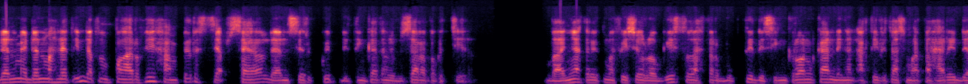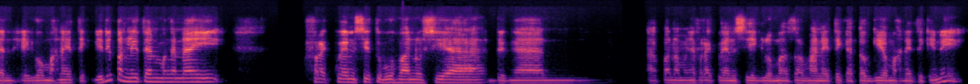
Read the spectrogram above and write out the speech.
Dan medan magnet ini dapat mempengaruhi hampir setiap sel dan sirkuit di tingkat yang lebih besar atau kecil. Banyak ritme fisiologis telah terbukti disinkronkan dengan aktivitas matahari dan ego magnetik. Jadi penelitian mengenai frekuensi tubuh manusia dengan apa namanya frekuensi gelombang elektromagnetik atau geomagnetik ini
